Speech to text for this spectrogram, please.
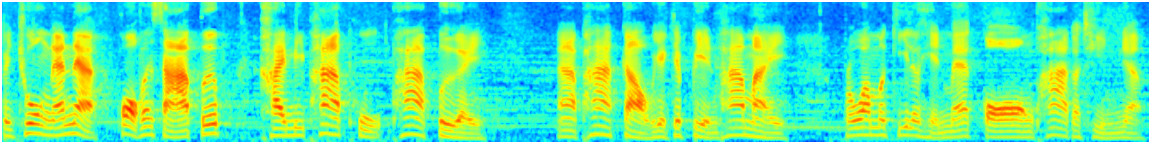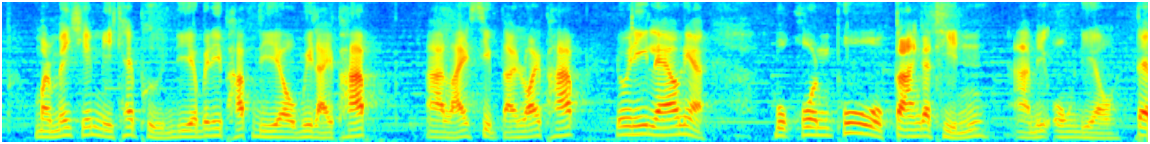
เป็นช่วงนั้นเนี่ยพอออกพรรษาปุ๊บใครมีผ้าผูกผ้าเปื่อยผ้าเก่าอยากจะเปลี่ยนผ้าใหม่ เพราะว่าเมื่อกี้เราเห็นแม้กองผ้ากระถินเนี่ยมันไม่ใช่มีแค่ผืนเดียวไม่ได้พับเดียวมีหลายพับหลายสิบหลายร้อยพับ ด้วยนี้แล้วเนี่ยบุคคลผู้การกระถินอ่ามีองค์เดียว แต่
